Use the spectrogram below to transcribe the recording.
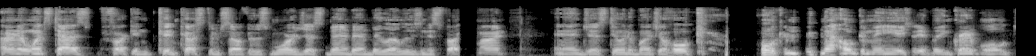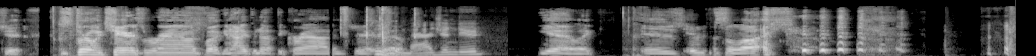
I don't know. Once Taz fucking concussed himself, it was more just Bam Bam Bigelow losing his fucking mind and just doing a bunch of Hulk, Hulk, not Hulkamania shit, but Incredible Hulk shit. Just throwing chairs around, fucking hyping up the crowd and shit. Could you imagine, dude? Yeah, like it was, it was just a lot. but,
